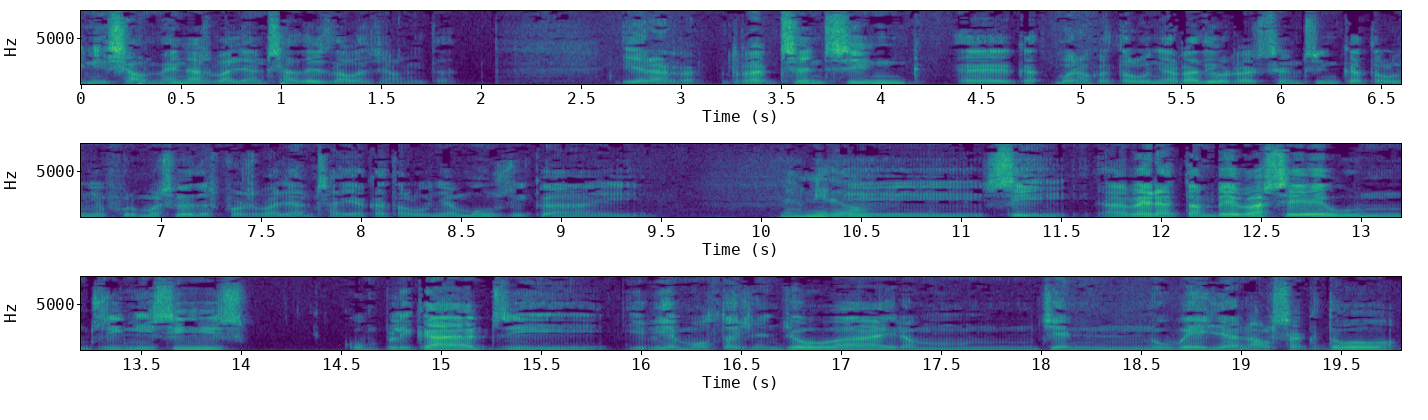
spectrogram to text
inicialment es va llançar des de la Generalitat. I era RAC 105, eh, ca, bueno, Catalunya Ràdio, RAC 105, Catalunya Informació, i després es va llançar ja Catalunya Música i, déu nhi i sí, a veure, també va ser uns inicis complicats i hi havia molta gent jove, érem gent novella en el sector,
